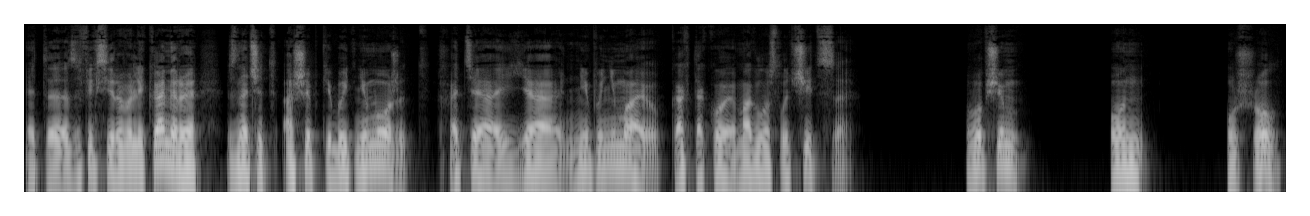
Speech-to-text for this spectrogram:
Это зафиксировали камеры, значит, ошибки быть не может. Хотя я не понимаю, как такое могло случиться. В общем, он ушел.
